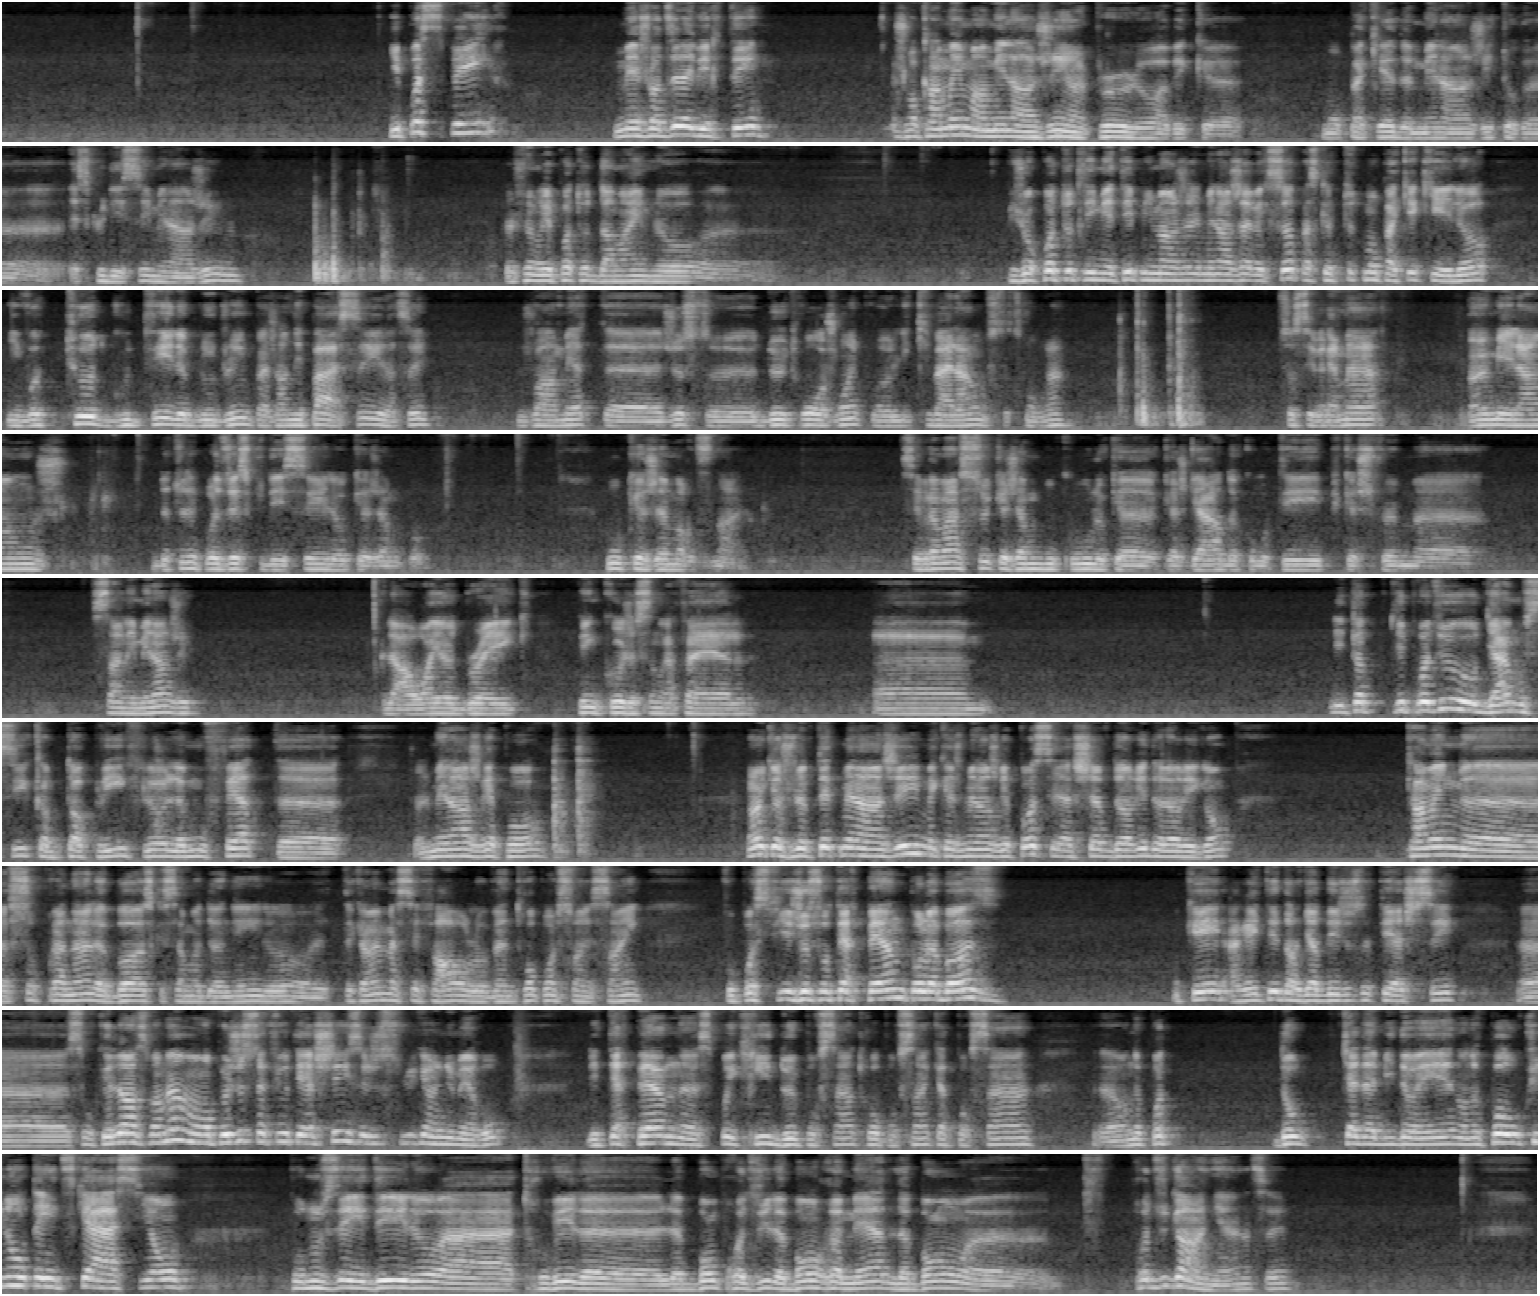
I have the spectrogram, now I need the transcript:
Il est pas si pire, mais je vais dire la vérité, je vais quand même en mélanger un peu là avec euh, mon paquet de mélanger euh, SQDC mélangé. Je le fumerai pas tout de même là. Euh, puis je vais pas tout mettre puis manger, mélanger avec ça parce que tout mon paquet qui est là, il va tout goûter le Blue Dream parce que j'en ai pas assez, tu sais. Je vais en mettre euh, juste 2-3 euh, joints pour l'équivalence, tu comprends? Ça, c'est vraiment un mélange de tous les produits SQDC là, que j'aime pas. Ou que j'aime ordinaire. C'est vraiment ceux que j'aime beaucoup, là, que, que je garde de côté, puis que je fume euh, sans les mélanger la Wired Break, Pinko San Rafael. Euh, les, top, les produits haut de gamme aussi, comme Top Leaf, là, le moufette, euh, je le mélangerai pas. Un que je voulais peut-être mélanger, mais que je mélangerai pas, c'est la chef dorée de l'Oregon. Quand même euh, surprenant le buzz que ça m'a donné. C'était quand même assez fort, 23.65. Faut pas se fier juste au terpènes pour le buzz. OK? Arrêtez de regarder juste le THC. Euh, sauf que là, en ce moment, on peut juste se fier au THC, c'est juste celui qui a un numéro. Les terpènes, c'est pas écrit 2%, 3%, 4%. on n'a pas d'autres cannabidoïdes. On n'a pas aucune autre indication pour nous aider là, à trouver le, bon produit, le bon remède, le bon euh, produit gagnant. Tu sais.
